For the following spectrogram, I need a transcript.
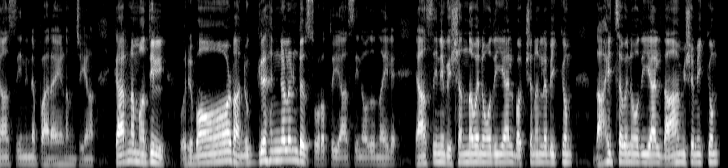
യാസീനിനെ പാരായണം ചെയ്യണം. കാരണം അതിൽ ഒരുപാട് അനുഗ്രഹങ്ങളുണ്ട്. സൂറത്ത് യാസീൻ ഓതുന്നതിൽ യാസീന് വിശന്നവനോതിയാൽ ഭക്ഷണം ലഭിക്കും. ദാഹിച്ചവൻ ഓതിയാൽ ദാഹം ശമിക്കും.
